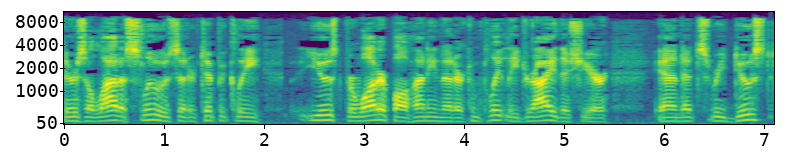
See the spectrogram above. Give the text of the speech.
There's a lot of sloughs that are typically used for waterfowl hunting that are completely dry this year, and it's reduced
